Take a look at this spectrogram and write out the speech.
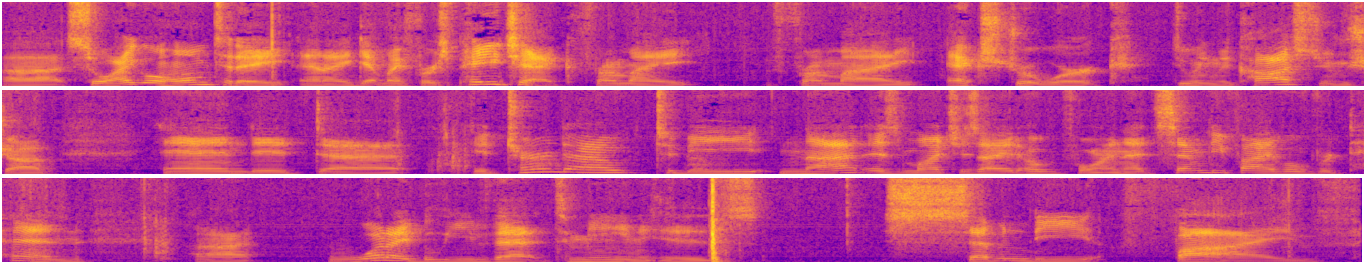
Uh, so I go home today and I get my first paycheck from my from my extra work doing the costume shop, and it uh, it turned out to be not as much as I had hoped for. And that 75 over 10, uh, what I believe that to mean is 75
